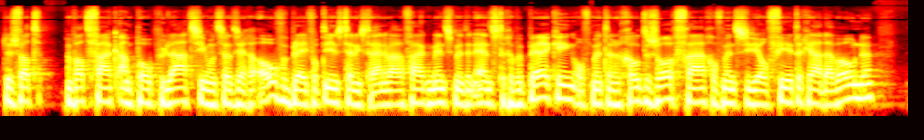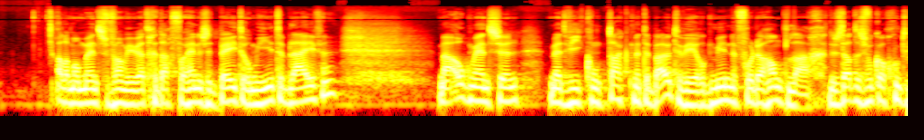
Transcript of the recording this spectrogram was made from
Dus wat, wat vaak aan populatie, om het zo te zeggen, overbleef op die instellingsterreinen, waren vaak mensen met een ernstige beperking of met een grote zorgvraag of mensen die al 40 jaar daar woonden. Allemaal mensen van wie werd gedacht, voor hen is het beter om hier te blijven. Maar ook mensen met wie contact met de buitenwereld minder voor de hand lag. Dus dat is ook al goed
